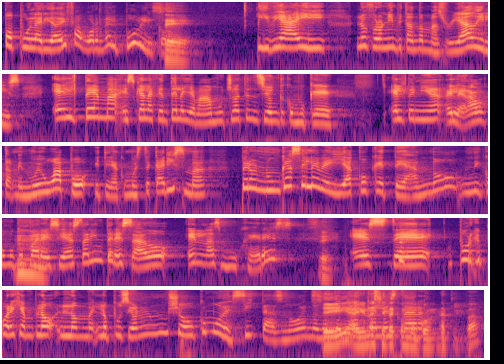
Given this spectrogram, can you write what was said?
popularidad y favor del público. Sí. Y de ahí lo fueron invitando a más realities. El tema es que a la gente le llamaba mucho la atención que como que él tenía, él era también muy guapo y tenía como este carisma, pero nunca se le veía coqueteando ni como que Mm. parecía estar interesado en las mujeres. Sí. Este, porque por ejemplo, lo, lo pusieron en un show como de citas, ¿no? En donde Sí, tenía hay una que él cita como estar- con una tipa.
